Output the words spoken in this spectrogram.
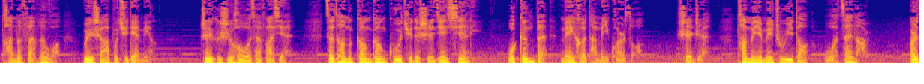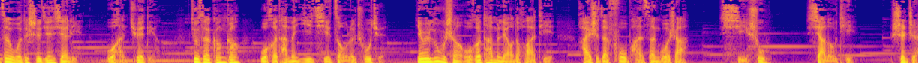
他们反问我为啥不去点名，这个时候我才发现，在他们刚刚过去的时间线里，我根本没和他们一块走，甚至他们也没注意到我在哪儿。而在我的时间线里，我很确定，就在刚刚，我和他们一起走了出去。因为路上我和他们聊的话题还是在复盘三国杀、洗漱、下楼梯，甚至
